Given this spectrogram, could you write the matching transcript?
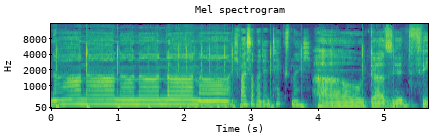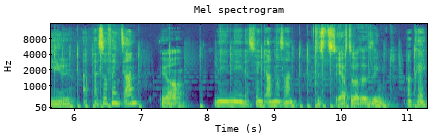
Na, na, na, na, na, na. Ich weiß aber den Text nicht. How does it feel? Äh, So fängt's an? Ja, Nee, nee, das fängt anders an. das ist das Erste, was er singt. Okay.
